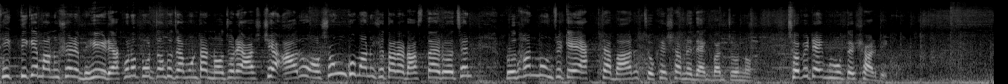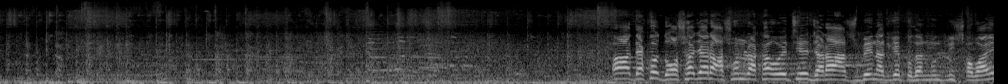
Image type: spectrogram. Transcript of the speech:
ঠিক থেকে মানুষের ভিড় এখনও পর্যন্ত যেমনটা নজরে আসছে আরও অসংখ্য মানুষ তারা রাস্তায় রয়েছেন। প্রধানমন্ত্রীকে একটা বার চোখের সামনে দেখবার জন্য। ছবিটা এই মুহূর্তে সার্বিক। দেখো, দশ হাজার আসন রাখা হয়েছে যারা আসবেন আজকে প্রধানমন্ত্রীর সভায়।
